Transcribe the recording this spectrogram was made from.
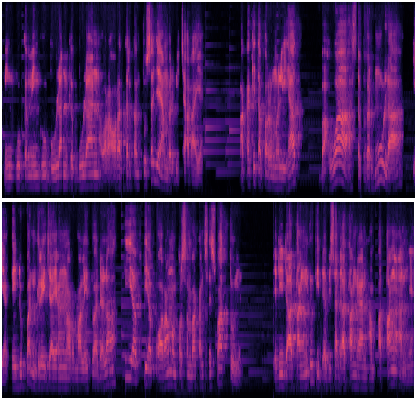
Minggu ke minggu, bulan ke bulan, orang-orang tertentu saja yang berbicara ya. Maka kita perlu melihat bahwa sebermula ya kehidupan gereja yang normal itu adalah tiap-tiap orang mempersembahkan sesuatu ya. Jadi datang itu tidak bisa datang dengan hampa tangan ya.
